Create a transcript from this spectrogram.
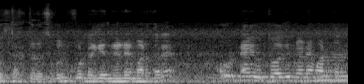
ಗೊತ್ತಾಗ್ತದೆ. ಸುಪ್ರೀಂ ಕೋರ್ಟ್ಗೆ ನಿರ್ಣಯ ಮಾಡ್ತಾರೆ. ಅವ್ರು ನ್ಯಾಯಯುತವಾಗಿ ನಿರ್ಣಯ ಮಾಡ್ತಾರೆ.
